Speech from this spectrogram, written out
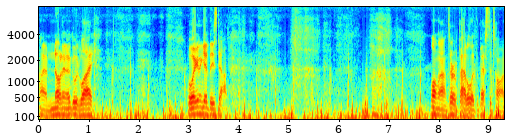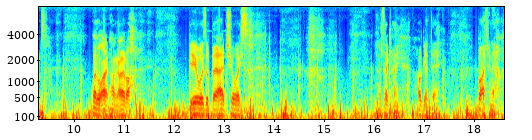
I am not in a good way. But we're gonna get this done. Long arms are a battle at the best of times, let alone hungover. Beer was a bad choice. That's okay, I'll get there. Bye for now.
